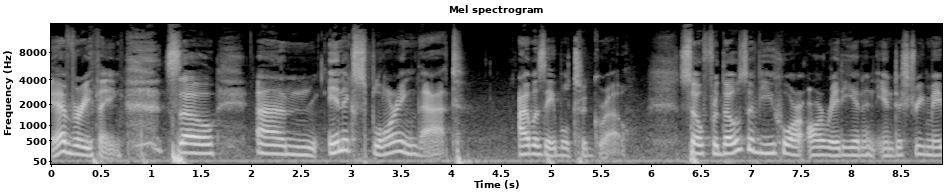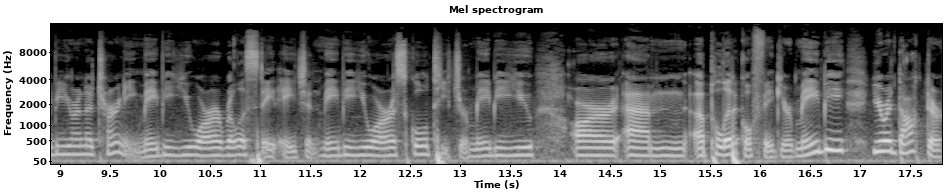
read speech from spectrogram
everything. So, um, in exploring that, I was able to grow. So, for those of you who are already in an industry, maybe you're an attorney, maybe you are a real estate agent, maybe you are a school teacher, maybe you are um, a political figure, maybe you're a doctor,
